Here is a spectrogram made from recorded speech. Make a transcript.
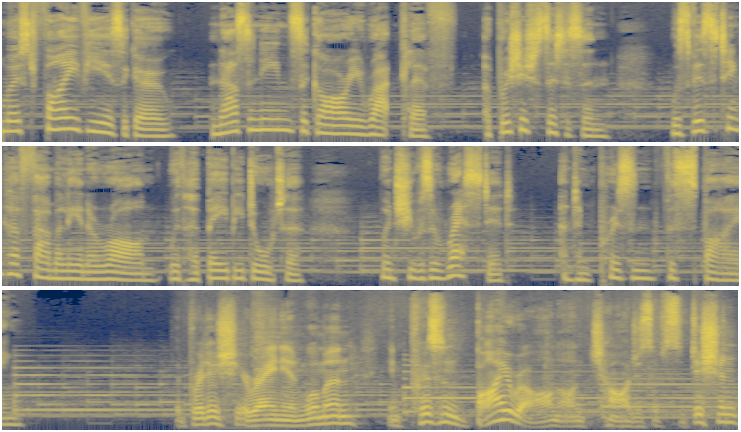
Almost five years ago, Nazanin Zaghari Ratcliffe, a British citizen, was visiting her family in Iran with her baby daughter when she was arrested and imprisoned for spying. The British Iranian woman imprisoned by Iran on charges of sedition.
